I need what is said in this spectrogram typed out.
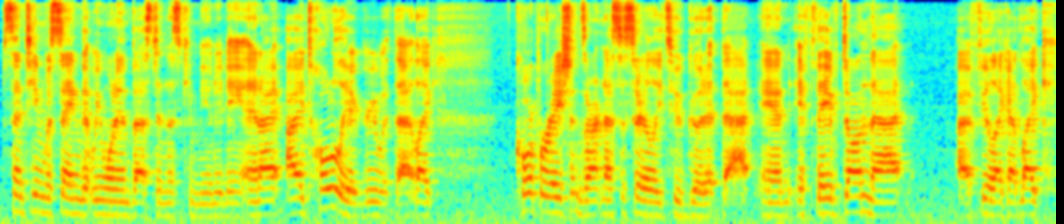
Centene was saying that we want to invest in this community. And I, I totally agree with that. Like, corporations aren't necessarily too good at that. And if they've done that, I feel like I'd like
